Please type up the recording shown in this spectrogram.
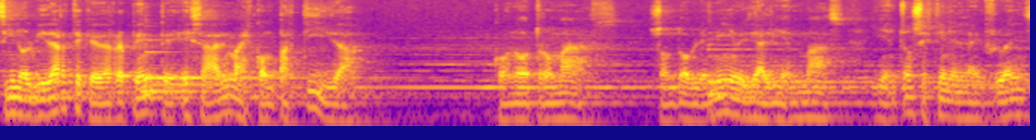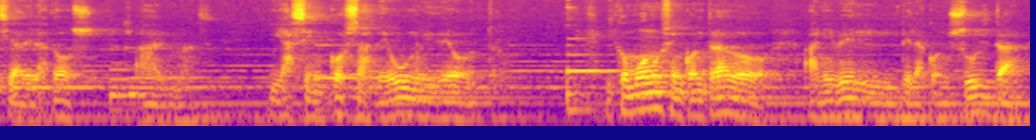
Sin olvidarte que de repente esa alma es compartida con otro más, son doble mío y de alguien más, y entonces tienen la influencia de las dos almas y hacen cosas de uno y de otro. Y como hemos encontrado a nivel de la consulta,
